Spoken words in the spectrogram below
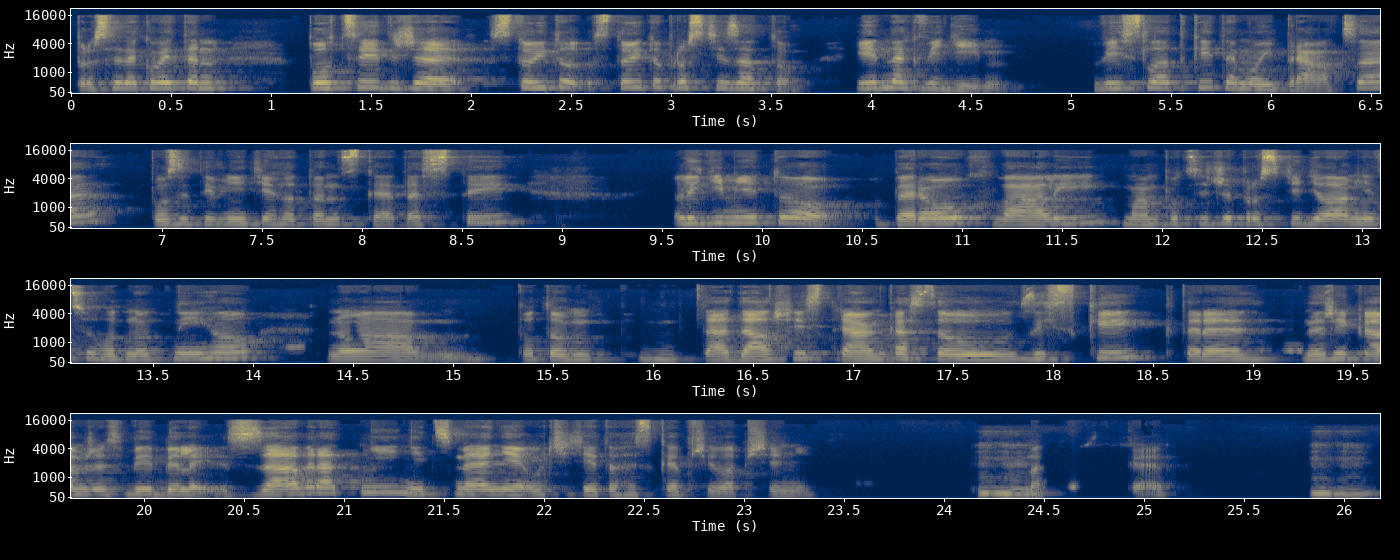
prostě takový ten pocit, že stojí to, stojí to prostě za to. Jednak vidím výsledky té mojí práce, pozitivní těhotenské testy. Lidi mě to berou, chválí, mám pocit, že prostě dělám něco hodnotného. No a potom ta další stránka jsou zisky, které neříkám, že by byly závratní, nicméně určitě je to hezké přilepšení. Mm-hmm. Mm-hmm.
